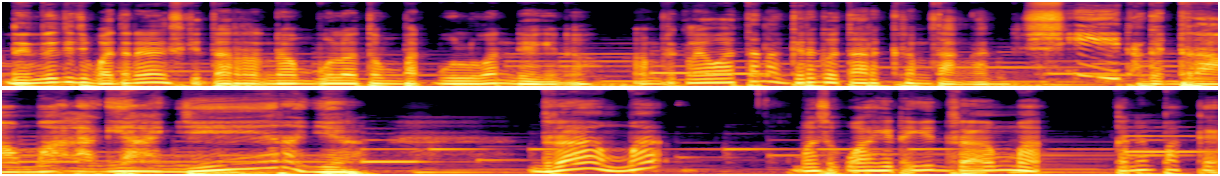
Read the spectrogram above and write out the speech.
Dan itu kecepatannya sekitar 60 atau 40-an deh gitu. Hampir kelewatan akhirnya gue tarik rem tangan. Shit agak drama lagi anjir anjir. Drama. Masuk wahid aja drama. Karena pakai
